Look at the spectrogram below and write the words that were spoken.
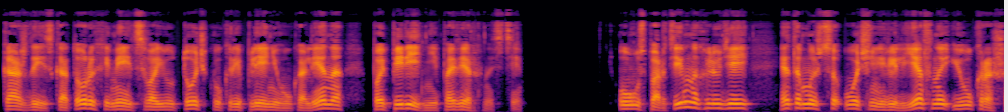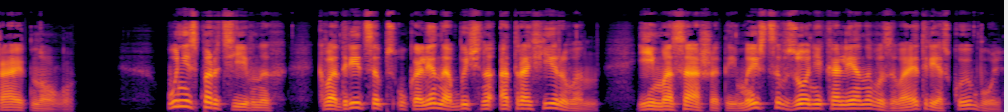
каждая из которых имеет свою точку крепления у колена по передней поверхности. У спортивных людей эта мышца очень рельефна и украшает ногу. У неспортивных квадрицепс у колена обычно атрофирован, и массаж этой мышцы в зоне колена вызывает резкую боль.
